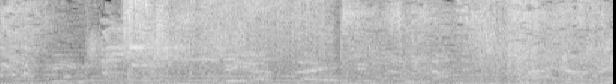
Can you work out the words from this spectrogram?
Crossover attack! Cool!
